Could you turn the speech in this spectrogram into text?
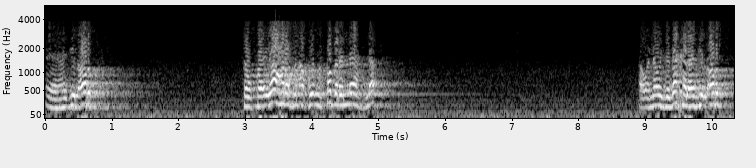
هذه الأرض سوف يهرب من قدر الله؟ لا. أو أنه إذا دخل هذه الأرض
